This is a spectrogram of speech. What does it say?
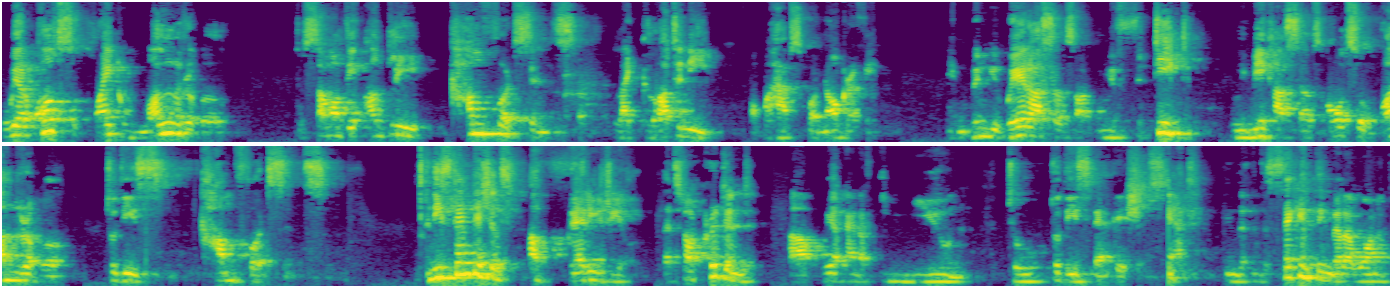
we are also quite vulnerable to some of the ugly comfort sins like gluttony or perhaps pornography. When we wear ourselves out, when we're fatigued, we make ourselves also vulnerable to these comfort sins. And these temptations are very real. Let's not pretend uh, we are kind of immune to, to these temptations. And the, the second thing that I wanted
